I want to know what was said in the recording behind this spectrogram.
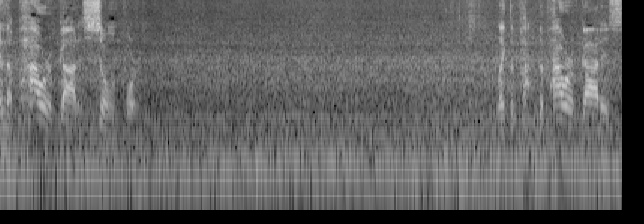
and the power of God is so important. Like the the power of God is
